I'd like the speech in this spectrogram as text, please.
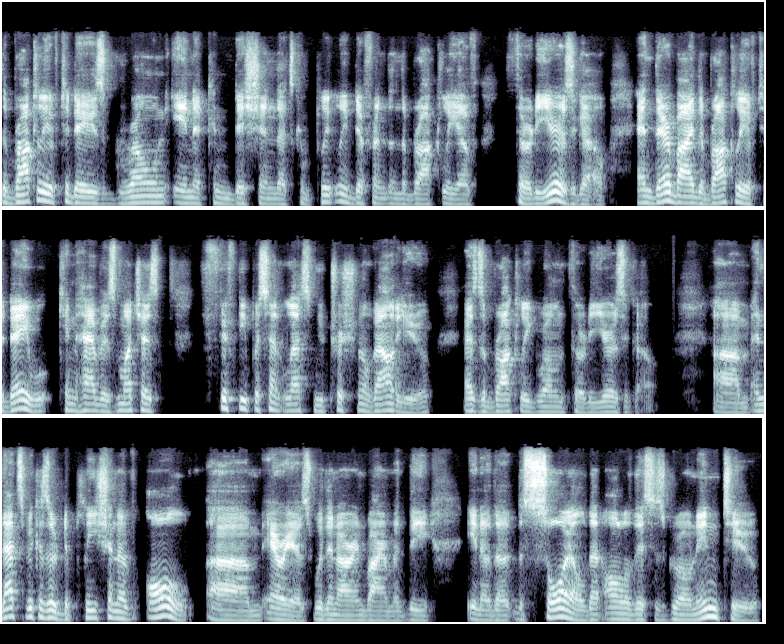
the broccoli of today is grown in a condition that's completely different than the broccoli of 30 years ago. And thereby, the broccoli of today can have as much as 50% less nutritional value as the broccoli grown 30 years ago. Um, and that's because of depletion of all um, areas within our environment. The you know the the soil that all of this is grown into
